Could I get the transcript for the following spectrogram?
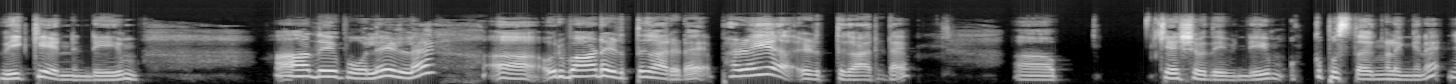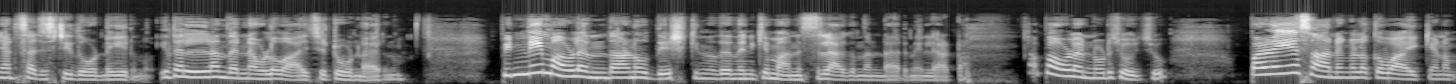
വി കെ എന്നിന്റെയും അതേപോലെയുള്ള ഒരുപാട് എഴുത്തുകാരുടെ പഴയ എഴുത്തുകാരുടെ കേശവദേവിന്റെയും ഒക്കെ പുസ്തകങ്ങൾ ഇങ്ങനെ ഞാൻ സജസ്റ്റ് ചെയ്തുകൊണ്ടേയിരുന്നു. ഇതെല്ലാം തന്നെ അവൾ വായിച്ചിട്ടും ഉണ്ടായിരുന്നു പിന്നെയും അവൾ എന്താണ് ഉദ്ദേശിക്കുന്നത് എന്ന് എനിക്ക് മനസ്സിലാകുന്നുണ്ടായിരുന്നില്ല കേട്ടോ. അപ്പോൾ അവൾ എന്നോട് ചോദിച്ചു പഴയ സാധനങ്ങളൊക്കെ വായിക്കണം.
